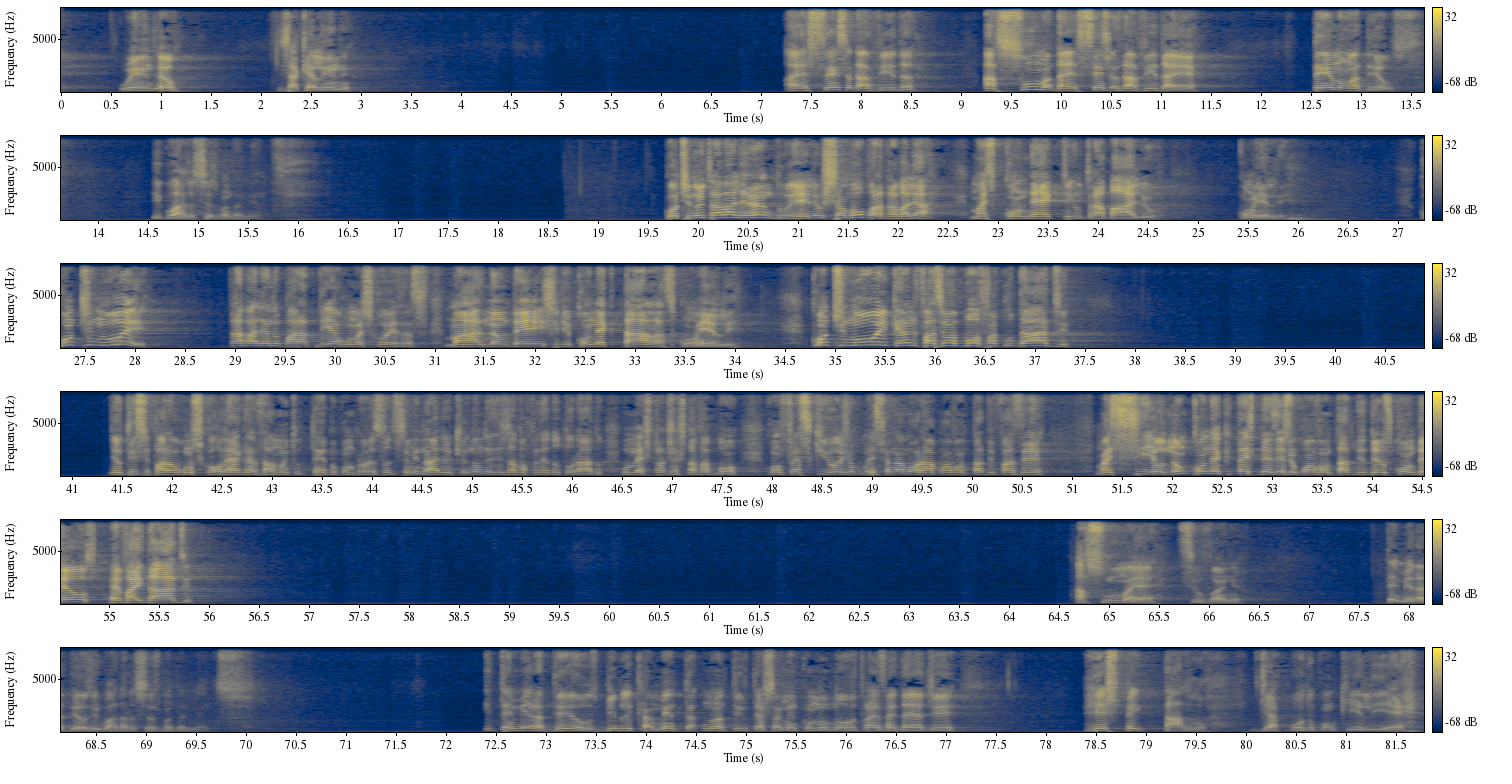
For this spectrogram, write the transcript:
Wendel, Jaqueline. A essência da vida, a suma das essências da vida é: temam a Deus e guardem os seus mandamentos. Continue trabalhando, ele o chamou para trabalhar, mas conecte o trabalho com ele. Continue trabalhando para ter algumas coisas, mas não deixe de conectá-las com ele. Continue querendo fazer uma boa faculdade. Eu disse para alguns colegas há muito tempo, como professor de seminário, que eu não desejava fazer doutorado, o mestrado já estava bom. Confesso que hoje eu comecei a namorar com a vontade de fazer. Mas se eu não conectar esse desejo com a vontade de Deus, com Deus, é vaidade. A suma é, Silvânia, temer a Deus e guardar os seus mandamentos. E temer a Deus, biblicamente, tanto no Antigo Testamento como no Novo, traz a ideia de respeitá-lo de acordo com o que ele é.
